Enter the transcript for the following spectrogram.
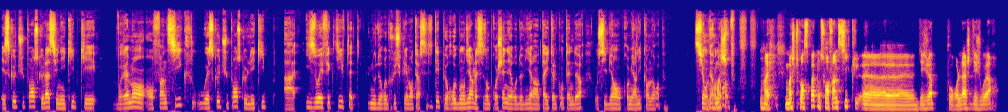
Est-ce que tu penses que là, c'est une équipe qui est vraiment en fin de cycle ou est-ce que tu penses que l'équipe à ISO effectif, peut-être une ou deux recrues supplémentaires cet été, peut rebondir la saison prochaine et redevenir un title contender aussi bien en première ligue qu'en Europe si on est en Europe? ouais. Moi, je pense pas qu'on soit en fin de cycle. déjà pour l'âge des joueurs.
